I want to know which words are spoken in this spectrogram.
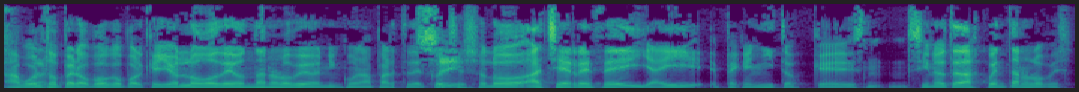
Ha vuelto pero poco porque yo el logo de Honda no lo veo en ninguna parte del Sí. coche. Solo HRC y ahí pequeñito. Que es- si no te das cuenta no lo ves.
